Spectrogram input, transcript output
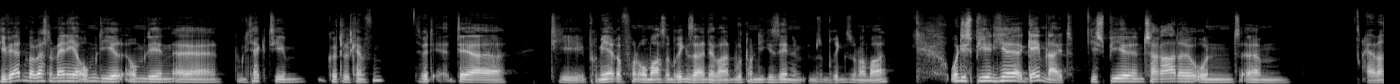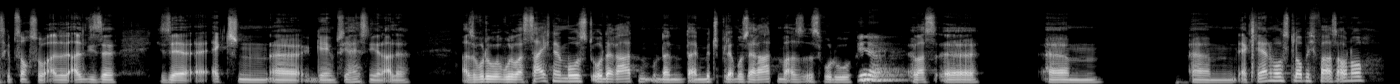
die werden bei WrestleMania um die um den äh, um die Tag Team Gürtel kämpfen. Das wird der die Premiere von Omas im Ring sein. Der war, wurde noch nie gesehen im, im Ring so normal. Und die spielen hier Game Night. Die spielen Charade und ähm, ja, was gibt's noch so? Also alle diese diese Action äh, Games. Wie heißen die denn alle? Also wo du, wo du was zeichnen musst oder raten und dann dein Mitspieler muss erraten, was es ist, wo du ja. was äh, ähm, ähm, erklären musst, glaube ich, war es auch noch.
